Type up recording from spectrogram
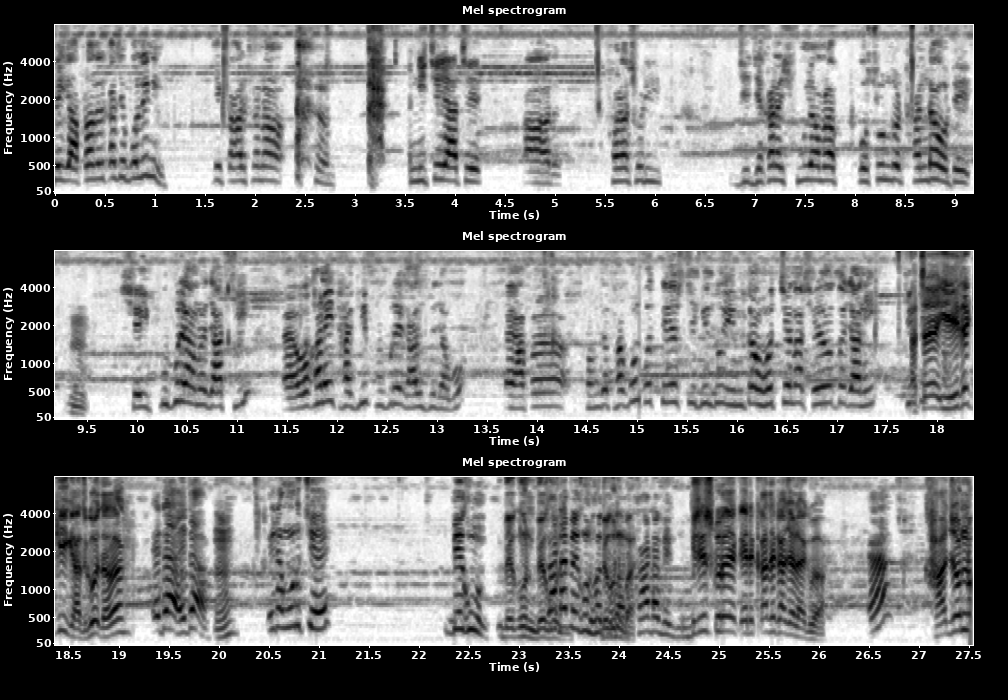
সেই আপনাদের কাছে বলিনি যে কারখানা নিচেই আছে। আর সরাসরি যে যেখানে শুয়ে আমরা প্রচণ্ড ঠান্ডা ওঠে সেই পুকুরে আমরা যাচ্ছি। ওখানেই থাকি পুকুরে গাছতে যাব তাই আপনারা সঙ্গে থাকুন। করতে এসছি কিন্তু ইনকাম হচ্ছে না সেটাও তো জানি। আচ্ছা এটা কি গাছ গো দাদা? এটা এটা এটা মনে হচ্ছে বেগুন। বেগুন বেগুন কাঁটা বেগুন বেগুন কাঁটা বেগুন। বিশেষ করে এটা কাজে কাজে লাগবে? হ্যাঁ? খাওয়ার জন্য?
